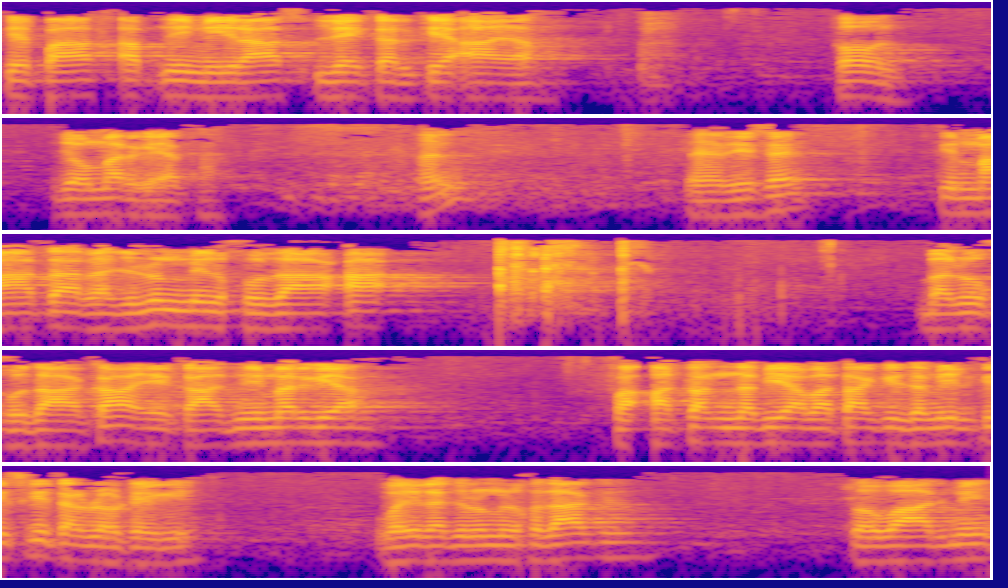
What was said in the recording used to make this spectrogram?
کے پاس اپنی میراث لے کر کے آیا۔ کون؟ جو مر گیا تھا۔ ہاں؟ پہلی کہ ماتا رجل من خدا بنو خدا کا ایک آدمی مر گیا۔ فن نبی وطا کی زمین کس کی طرف لوٹے گی؟ وہی رجل من خدا کے۔ تو وہ آدمی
